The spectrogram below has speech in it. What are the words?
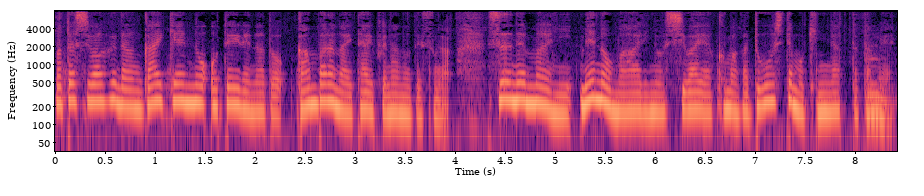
私は普段外見のお手入れなど頑張らないタイプなのですが数年前に目の周りのシワやクマがどうしても気になったため、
